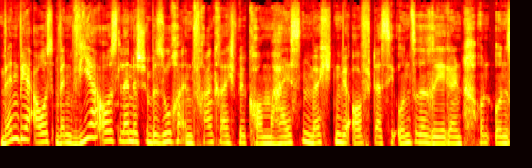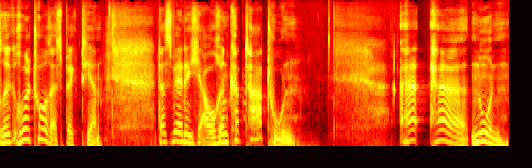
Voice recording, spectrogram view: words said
Wenn wir, aus, wenn wir ausländische Besucher in Frankreich willkommen heißen, möchten wir oft, dass sie unsere Regeln und unsere Kultur respektieren. Das werde ich auch in Katar tun. Nun,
